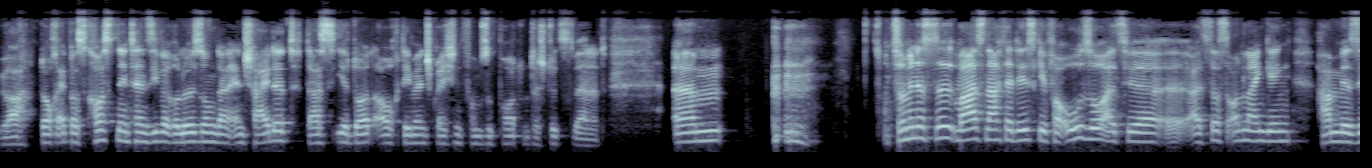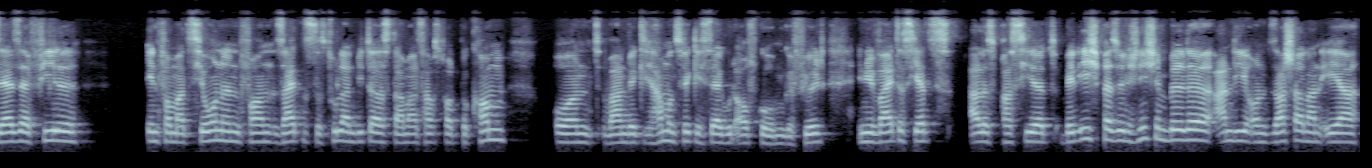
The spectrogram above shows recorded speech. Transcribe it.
ja, doch etwas kostenintensivere Lösung dann entscheidet, dass ihr dort auch dementsprechend vom Support unterstützt werdet. Ähm, zumindest war es nach der DSGVO so, als wir, äh, als das online ging, haben wir sehr, sehr viel Informationen von seitens des Toolanbieters, damals HubSpot, bekommen und waren wirklich, haben uns wirklich sehr gut aufgehoben gefühlt. Inwieweit es jetzt alles passiert, bin ich persönlich nicht im Bilde, Andi und Sascha dann eher.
